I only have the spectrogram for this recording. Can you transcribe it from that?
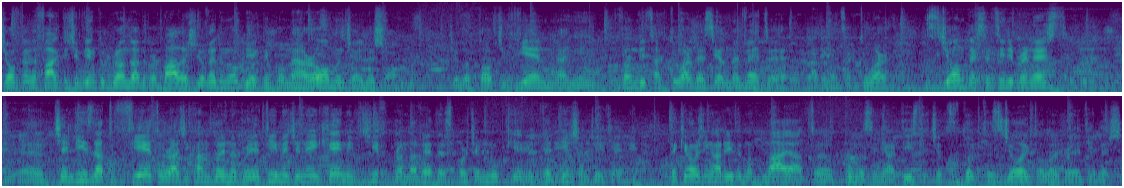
Qoftë edhe fakti që vjen këtu brenda dhe përballesh jo vetëm me objektin, po me aromën që ai lëshon, që do të thotë që vjen nga një vend i caktuar dhe sjell me vete atë vend të caktuar, zgjon te secili prej nesh qeliza të fjetura që kanë të bëjnë me përjetime që ne i kemi të gjithë brenda vetes, por që nuk jemi të vetëdijshëm që i kemi. Dhe kjo është një nga arritjet më të mëdha të punës së një artisti që të zgjojë këto lloj përjetimesh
